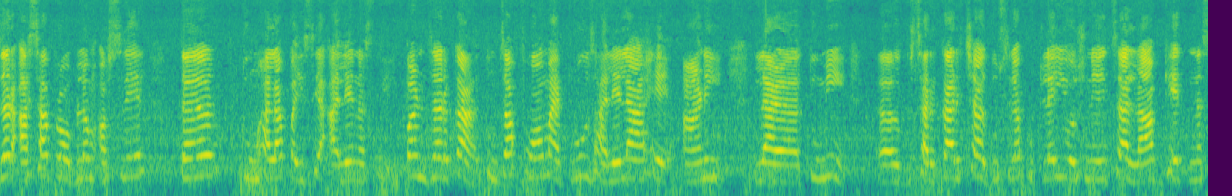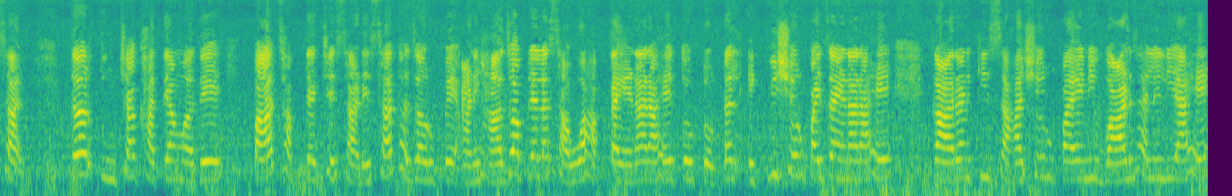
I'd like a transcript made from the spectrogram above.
जर असा प्रॉब्लेम असेल तर तुम्हाला पैसे आले नसतील. पण जर का तुमचा फॉर्म अप्रूव्ह झालेला आहे आणि ला तुम्ही सरकारच्या दुसऱ्या कुठल्याही योजनेचा लाभ घेत नसाल तर तुमच्या खात्यामध्ये पाच हप्त्याचे साडेसात हजार रुपये आणि हा जो आपल्याला सहावा हप्ता येणार आहे तो टोटल एकवीसशे रुपयाचा येणार आहे. कारण की सहाशे रुपयांनी वाढ झालेली आहे.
